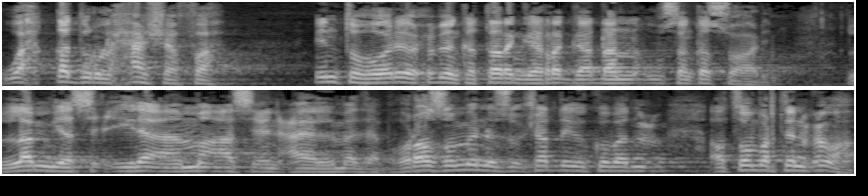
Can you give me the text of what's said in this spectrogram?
wax qadrulxashafa inta hore xubinka taranka ragga dhan uusan ka soo hadhin. Lam yasic ilaa ma asixin cala almadhab. Horaaso minayso shardiga koobaad aad soo muxuu aha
